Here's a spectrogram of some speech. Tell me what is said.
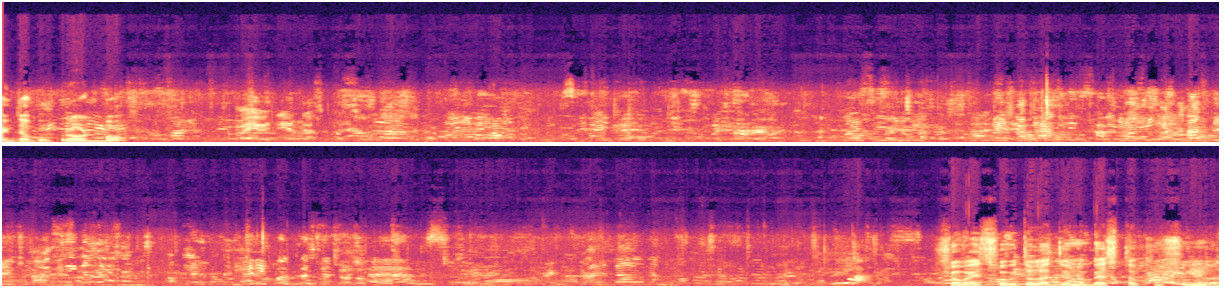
এক ধাপ উপরে উঠবো। সবাই ছবি তোলার জন্য ব্যস্ত খুব সুন্দর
